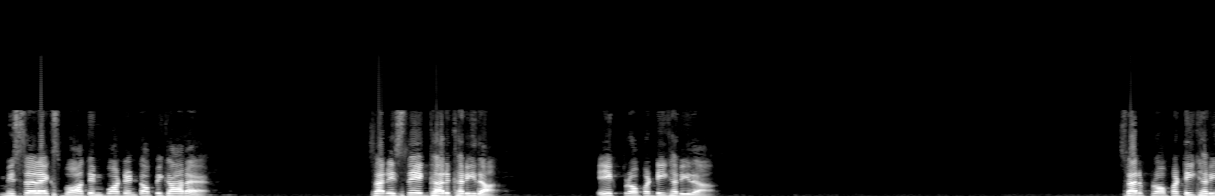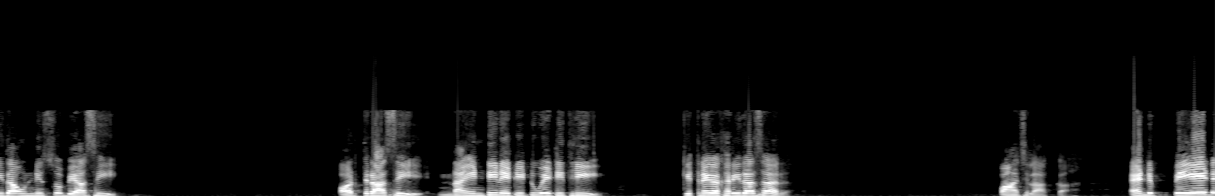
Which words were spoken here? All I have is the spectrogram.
मिस्टर एक्स बहुत इंपॉर्टेंट टॉपिक आ रहा है. सर इसने एक घर खरीदा. एक प्रॉपर्टी खरीदा. सर प्रॉपर्टी खरीदा 1982 और तिरासी 1982-83 कितने का खरीदा सर? पाँच लाख का। एंड पेड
